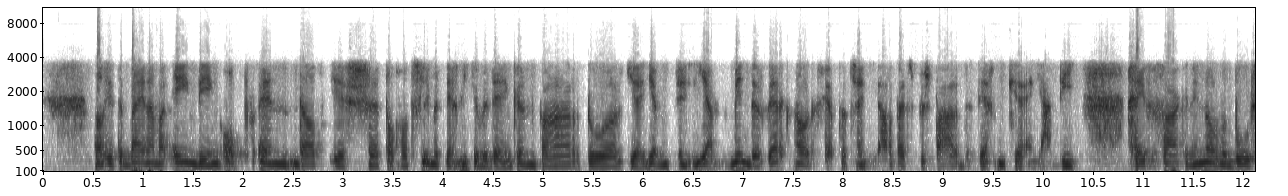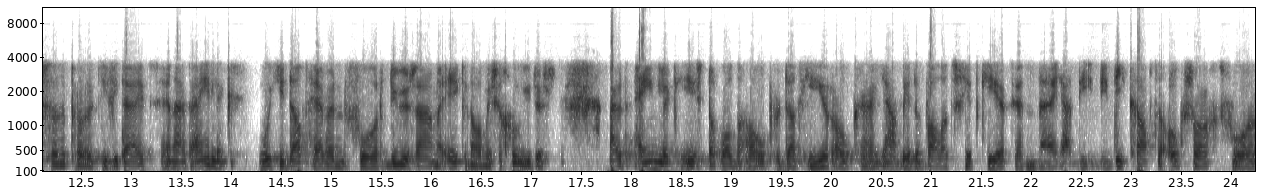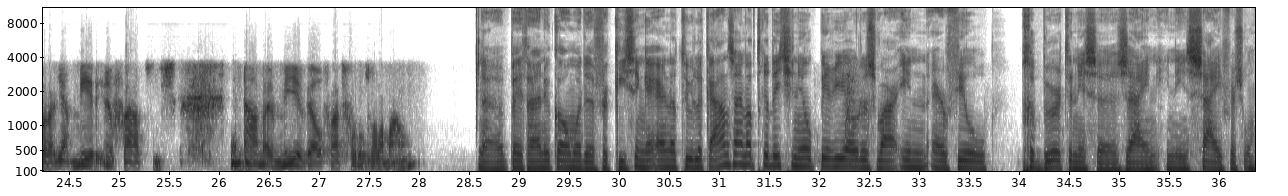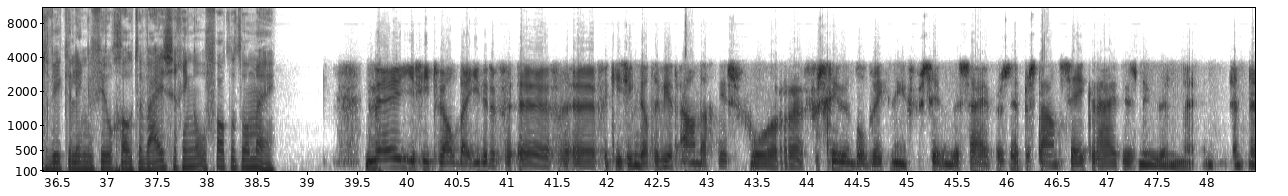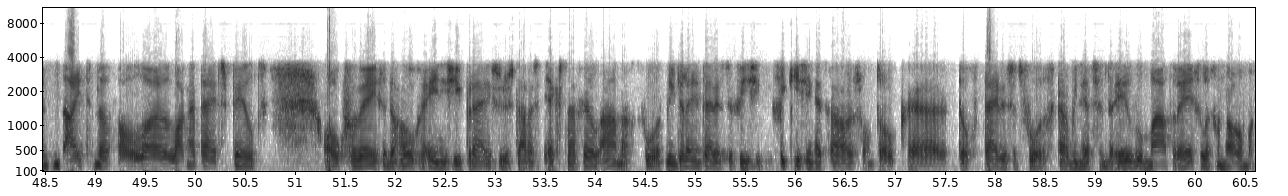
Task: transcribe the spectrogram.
dan zit er bijna maar één ding op. En dat is uh, toch wat slimme technieken bedenken, waardoor je, je ja, minder werk nodig hebt. Dat zijn die arbeidsbesparende technieken. En ja, die geven vaak een enorme boost aan de productiviteit. En uiteindelijk moet je dat hebben voor duurzame economische groei. Dus uiteindelijk is toch wel de hoop dat hier ook uh, ja, weer de bal het schip keert. En uh, ja, die, die, die krapte ook zorgt voor uh, ja, meer innovaties. En daarmee meer welvaart voor ons allemaal. Nou, Peter, nu komen de verkiezingen er natuurlijk aan. Zijn dat traditioneel periodes waarin er veel gebeurtenissen zijn in, in cijfers, ontwikkelingen, veel grote wijzigingen? Of valt het wel mee? Nee, je ziet wel bij iedere uh, verkiezing dat er weer aandacht is voor uh, verschillende ontwikkelingen, verschillende cijfers. Bestaanszekerheid is nu een, een, een item dat al lange tijd speelt. Ook vanwege de hoge energieprijzen. Dus daar is extra veel aandacht voor. Niet alleen tijdens de verkiezingen trouwens, want ook toch tijdens het vorige kabinet zijn er heel veel maatregelen genomen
